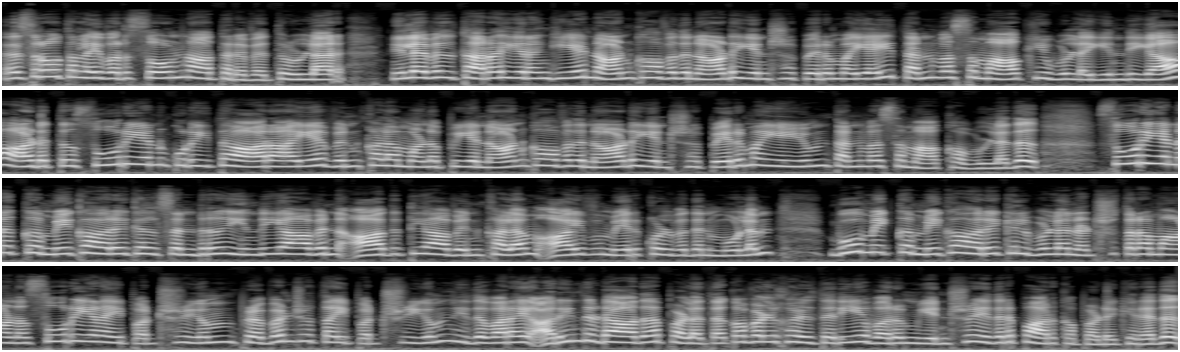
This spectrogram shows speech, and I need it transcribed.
இஸ்ரோ தலைவர் சோம்நாத் தெரிவித்துள்ளார். நிலவில் தர இறங்கிய நான்காவது நாடு என்ற பெருமையை தன்வசமாக்கியுள்ள இந்தியா அடுத்து சூரியன் குறித்து ஆராய விண்கலம் அனுப்பிய நான்காவது நாடு என்ற பெருமையையும் தன்வசமாக்க உள்ளது சூரியனுக்கு மிக அருகில் சென்று இந்தியாவின் ஆதித்யா விண்கலம் ஆய்வு மேற்கொள்வதன் மூலம் பூமிக்கு மிக அருகில் உள்ள நட்சத்திரமான சூரியனை பற்றியும் பிரபஞ்சத்தை பற்றியும் இதுவரை அறிந்திடாத பல தகவல்கள் தெரிய வரும் என்று எதிர்பார்க்கப்படுகிறது.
